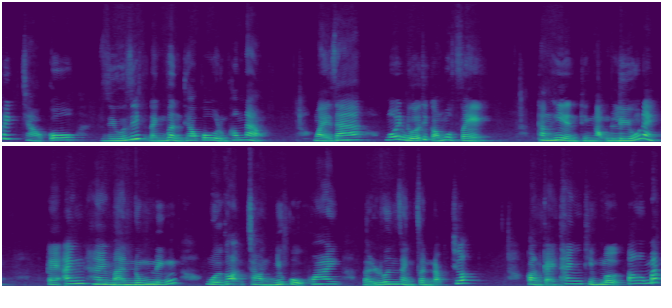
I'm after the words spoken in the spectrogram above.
khích chào cô, díu dít đánh vần theo cô đúng không nào? Ngoài ra, mỗi đứa thì có một vẻ Thằng Hiền thì ngọng líu này cái anh hai má núng nính, ngồi gọn tròn như củ khoai và luôn dành phần đọc trước Còn cái Thanh thì mở to mắt,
